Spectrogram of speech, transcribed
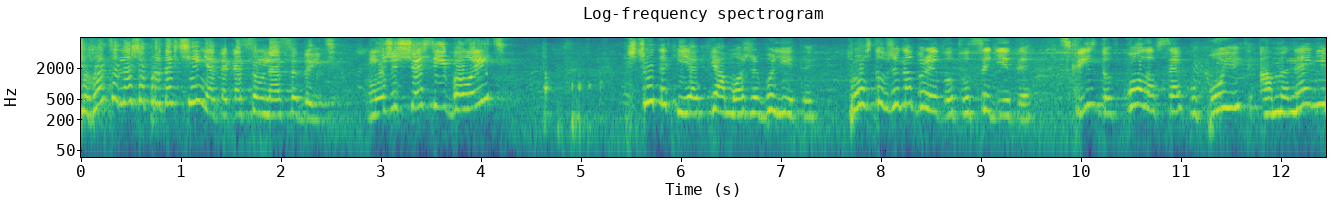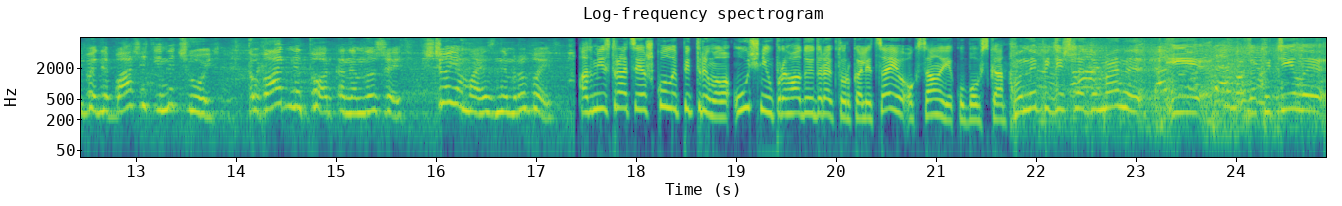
чого це наша продавчиня така сумна сидить? Може, щось їй болить? Що такі, як я, може боліти? Просто вже набридло тут сидіти. Скрізь довкола все купують, а мене ніби не бачать і не чують. Товар не торканем лежить. Що я маю з ним робити? Адміністрація школи підтримала учнів, пригадує директорка ліцею Оксана Якубовська. Вони підійшли до мене і захотіли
